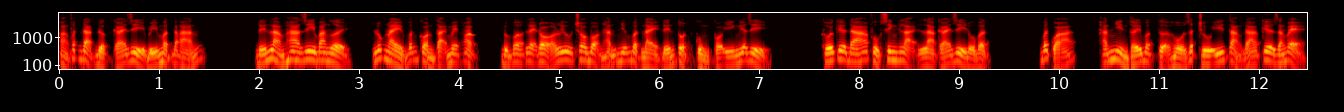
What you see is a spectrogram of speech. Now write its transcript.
phản phất đạt được cái gì bí mật đáp án. Đến làm Haji ba người, lúc này vẫn còn tại mê hoặc, đùm bợ lẹ đỏ lưu cho bọn hắn những vật này đến tột cùng có ý nghĩa gì? Khối kia đá phục sinh lại là cái gì đồ vật? Bất quá, hắn nhìn thấy bật tựa hồ rất chú ý tảng đá kia dáng vẻ,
